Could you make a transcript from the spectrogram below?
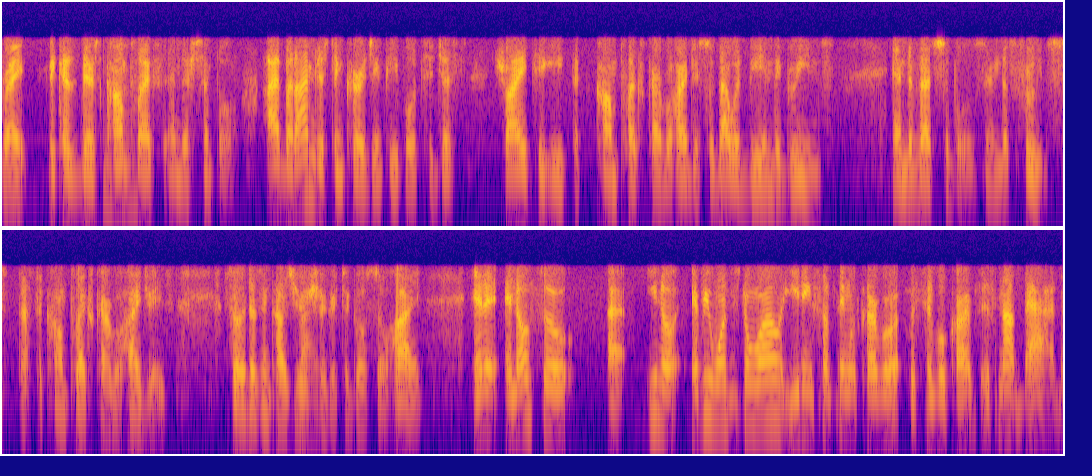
right? Because there's Mhm. complex and there's simple. I but I'm just encouraging people to just try to eat the complex carbohydrates. So that would be in the greens, and the vegetables and the fruits. That's the complex carbohydrates. So it doesn't cause your Right. sugar to go so high, and it, and also. Uh, you know, every once in a while, eating something with carbo with simple carbs is not bad.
